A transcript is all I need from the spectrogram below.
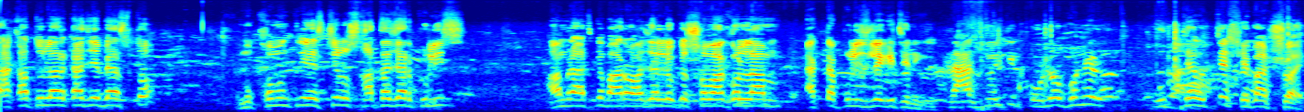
টাকা তোলার কাজে ব্যস্ত। মুখ্যমন্ত্রী এসেছিল সাত হাজার পুলিশ। আমরা আজকে বারো হাজার লোকের সভা করলাম একটা পুলিশ লেগেছে নাকি? রাজনৈতিক প্রলোভনের ঊর্ধ্বে হচ্ছে সেবাশ্রয়।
